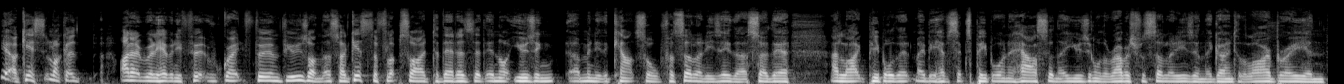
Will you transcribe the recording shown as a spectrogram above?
Yeah, I guess, look, I don't really have any great firm views on this. I guess the flip side to that is that they're not using uh, many of the council facilities either. So they're unlike people that maybe have six people in a house and they're using all the rubbish facilities and they're going to the library and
